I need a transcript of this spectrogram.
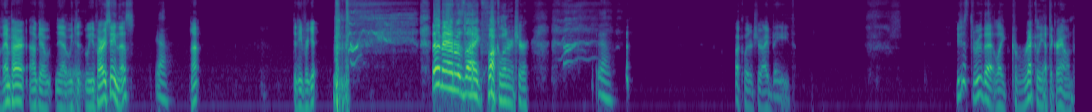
A vampire? Okay, yeah, we just we've already seen this. Yeah. Ah. Did he forget? that man was like, "Fuck literature, Yeah. fuck literature." I bathe. He just threw that like directly at the ground.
